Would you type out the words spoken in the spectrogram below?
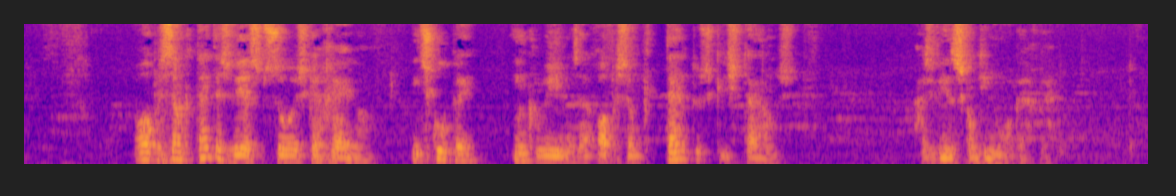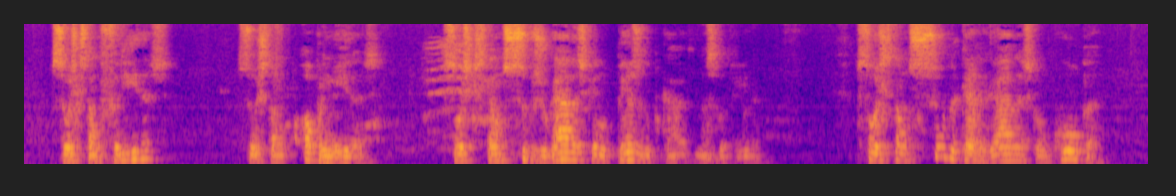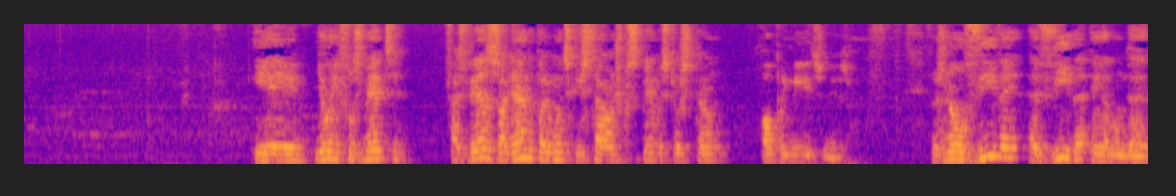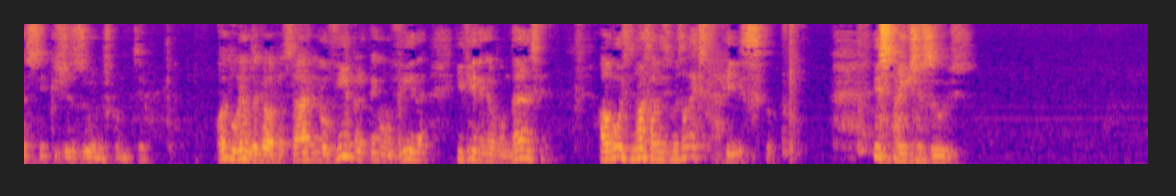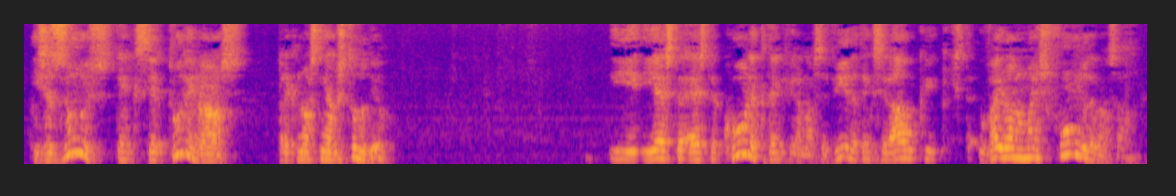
A opressão que tantas vezes pessoas carregam. E desculpem incluir, mas a opressão que tantos cristãos às vezes continuam a carregar. Pessoas que estão feridas, pessoas que estão oprimidas pessoas que estão subjugadas pelo peso do pecado na sua vida, pessoas que estão sobrecarregadas com culpa. E eu, infelizmente, às vezes, olhando para muitos cristãos, percebemos que eles estão oprimidos mesmo. Eles não vivem a vida em abundância que Jesus nos prometeu. Quando lemos aquela passagem, eu vim para que tenham vida e vida em abundância, Alguns de nós talvez dizem, mas onde é que está isso? Isso está em Jesus. E Jesus tem que ser tudo em nós para que nós tenhamos tudo dele. E, e, esta, esta cura que tem que vir à nossa vida tem que ser algo que, que está, vai lá no mais fundo da nossa alma.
